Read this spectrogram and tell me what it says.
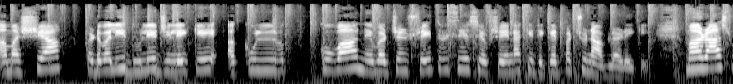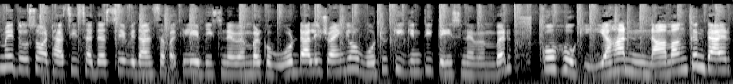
अमस्या पडवली धुले ज़िले के अकुल कुवा निर्वाचन क्षेत्र से शिवसेना की टिकट पर चुनाव लड़ेगी। महाराष्ट्र में दो सौ अठासी सदस्य विधानसभा के लिए 20 नवंबर को वोट डाले जाएँगे और वोटों की गिनती 23 नवंबर को होगी। यहाँ नामांकन दायर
